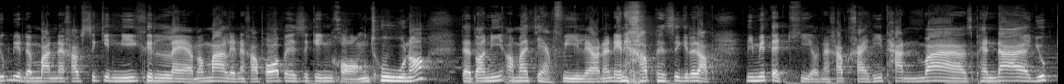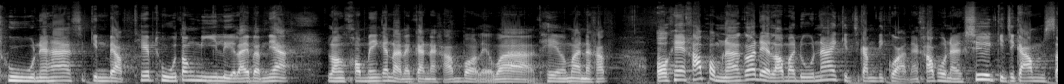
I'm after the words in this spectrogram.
ยุคดึกดำบรรพ์นะครับสกินนี้คือแรมากๆเลยนะครับ เพราะว่าเป็นสกินของ True เนาะแต่ตอนนี้เอามาแจกฟรีแล้วนั่นเองนะครับเป็นสกินระดับ Limited เขียวนะครับ ใครที่ทันว่า Panda ยุค True นะฮะสกินแบบเทพ True ต้องมีหรืออะไรแบบเนี้ยลองคอมเมนต์กันหน่อยแล้วกันนะครับ บอกเลยว่าเท่มากๆนะครับ โอเคครับผมนะก็เดี๋ยวเรามาดูหน้ากิจกรรมดีกว่านะครับผมนะชื่อกิจกรรมส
